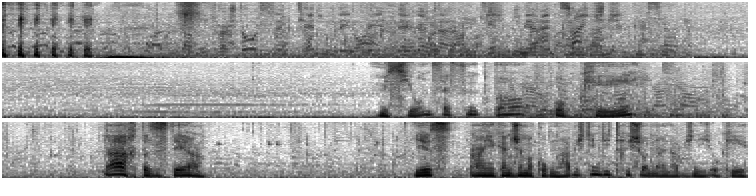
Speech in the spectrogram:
Die Verstoßenen kennen den Willen der Götter. Gebt mir ein Zeichen. Mission verfügbar? Okay. Ach, das ist der. Hier ist... Ah, hier kann ich schon mal gucken. Habe ich den Dietrich schon? Nein, habe ich nicht. Okay.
